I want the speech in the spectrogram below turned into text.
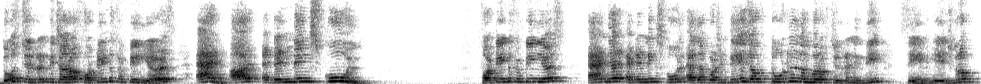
Those children which are of 14 to 15 years and are attending school 14 to 15 years and they are attending school as a percentage of total number of children in the same age group.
